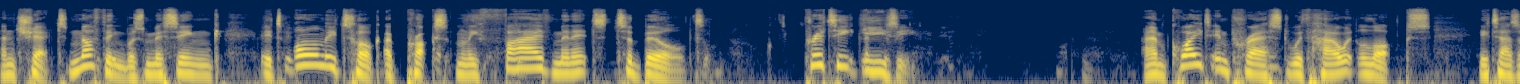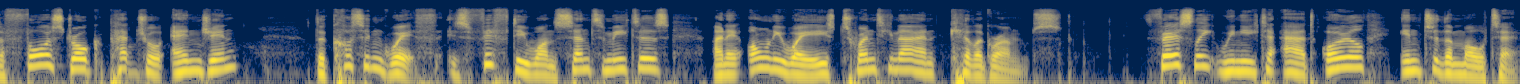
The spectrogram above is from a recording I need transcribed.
and checked nothing was missing, it only took approximately 5 minutes to build. Pretty easy. I'm quite impressed with how it looks. It has a 4-stroke petrol engine, the cutting width is 51 centimeters and it only weighs 29 kilograms. Firstly, we need to add oil into the motor.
